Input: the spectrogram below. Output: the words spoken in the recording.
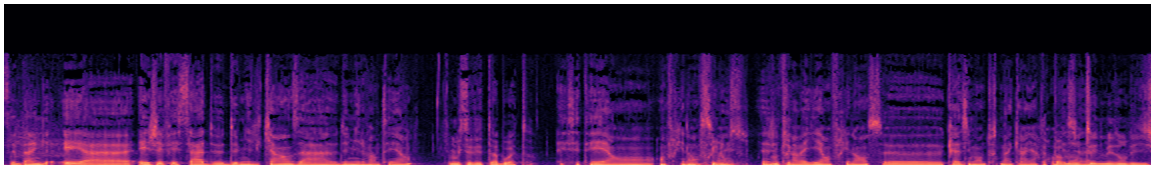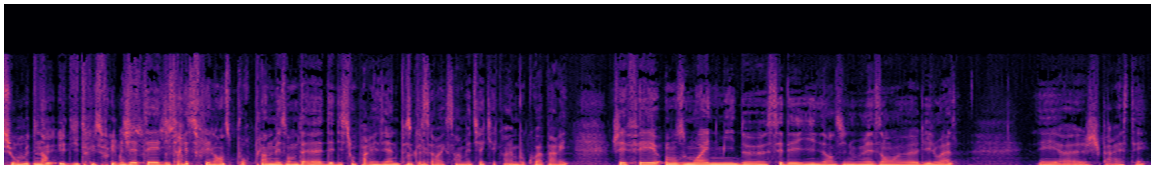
c'est dingue. Et, euh, et j'ai fait ça de 2015 à 2021. Mais c'était ta boîte. C'était en, en freelance. En freelance, ouais. J'ai travaillé en freelance euh, quasiment toute ma carrière T'as pas monté une maison d'édition, mais t'étais éditrice freelance. J'étais éditrice freelance pour plein de maisons d'édition parisiennes, parce que c'est vrai que c'est un métier qui est quand même beaucoup à Paris. J'ai fait 11 mois et demi de CDI dans une maison euh, lilloise, et euh, j'y suis pas restée.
